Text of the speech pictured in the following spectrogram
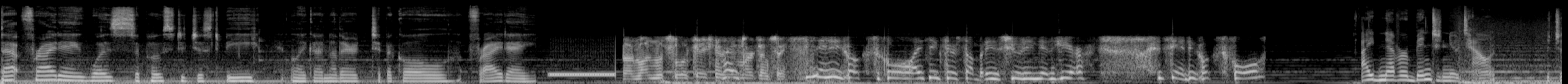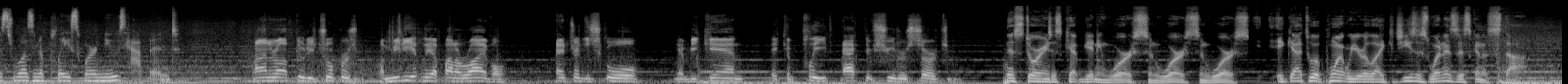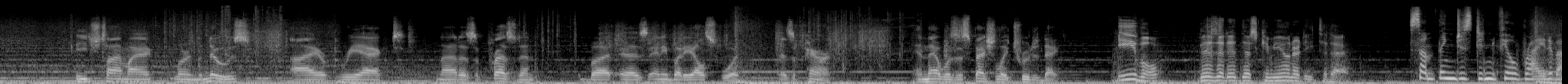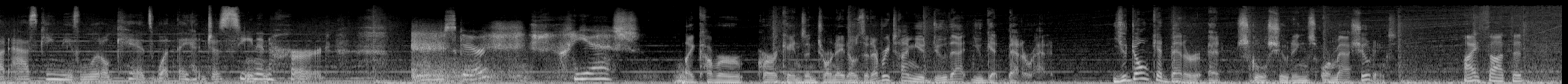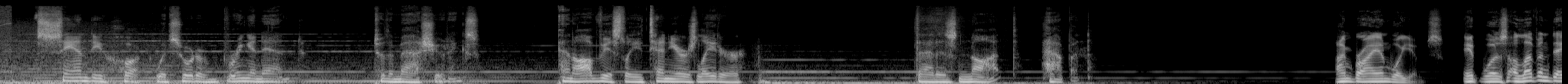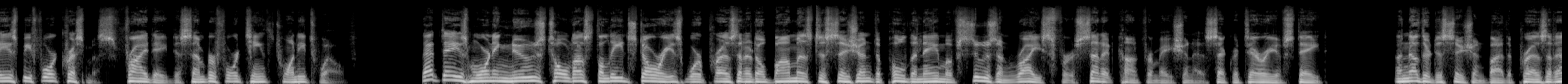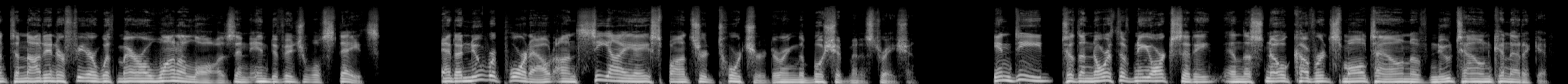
That Friday was supposed to just be like another typical Friday. On one, what's the location of the emergency? Sandy Hook School. I think there's somebody shooting in here. Sandy Hook School. I'd never been to Newtown. It just wasn't a place where news happened. On and off duty troopers immediately upon arrival entered the school and began a complete active shooter search. This story just kept getting worse and worse and worse. It got to a point where you were like, Jesus, when is this going to stop? Each time I learn the news, I react not as a president, but as anybody else would, as a parent. And that was especially true today. Evil visited this community today. Something just didn't feel right about asking these little kids what they had just seen and heard. Are you scared? Yes. I cover hurricanes and tornadoes, that every time you do that, you get better at it. You don't get better at school shootings or mass shootings. I thought that Sandy Hook would sort of bring an end to the mass shootings. And obviously, 10 years later, that has not happened. I'm Brian Williams. It was 11 days before Christmas, Friday, December 14th, 2012. That day's morning news told us the lead stories were President Obama's decision to pull the name of Susan Rice for Senate confirmation as Secretary of State. Another decision by the president to not interfere with marijuana laws in individual states. And a new report out on CIA sponsored torture during the Bush administration. Indeed, to the north of New York City, in the snow covered small town of Newtown, Connecticut,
